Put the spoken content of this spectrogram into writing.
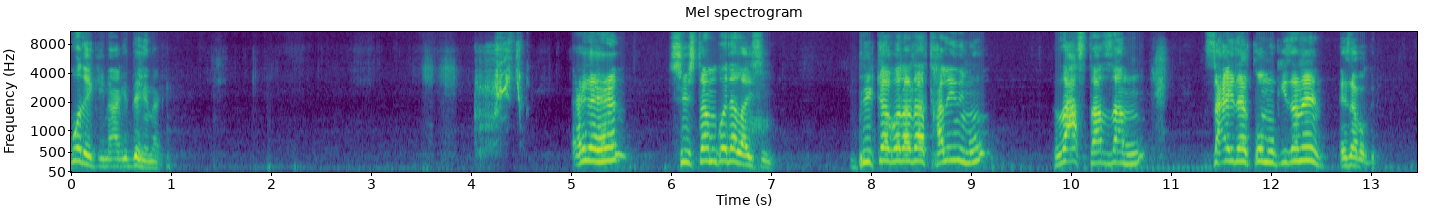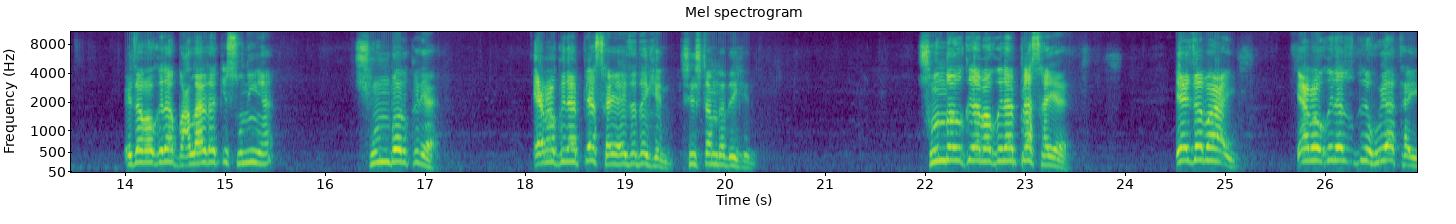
করে কিনা, আগে দেখেন আগে। এই দেখেন সিস্টেম করে লাইছি। ভিক্ষা করাটা থালি নিমু, রাস্তার জামু যাইরা কমু, কি জানেন? এই যাব করে এই যাব করে বালাটা কি শুনিয়ে সুন্দর করে এবার করে পেশায় এই যে দেখেন সিস্টেমটা দেখেন। সুন্দর করে এবার করে পেশায় এই যে ভাই এবার করে যদি হুয়া থাই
